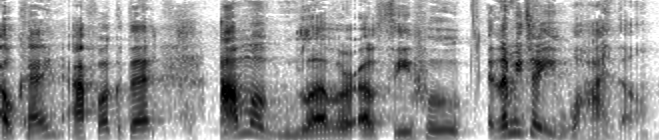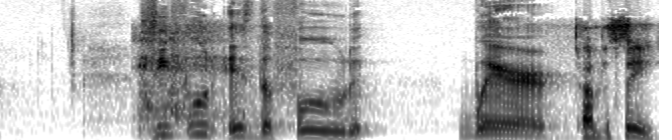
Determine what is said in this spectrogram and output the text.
okay, I fuck with that. I'm a lover of seafood, and let me tell you why though. Seafood is the food where Of the sea.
